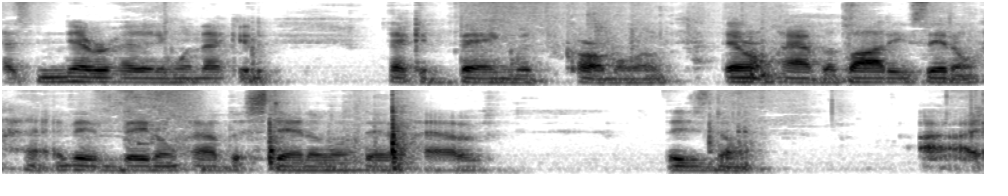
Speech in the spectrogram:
has never had anyone that could that could bang with Karl Malone. They don't have the bodies. They don't have they, they don't have the stamina. They don't have. They just don't. I I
